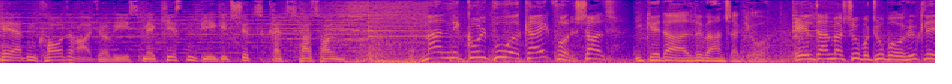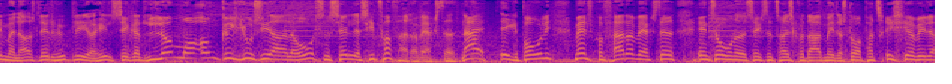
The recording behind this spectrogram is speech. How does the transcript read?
Her er den korte radiovis med Kirsten Birgit Schøtzgrads Hasholm. Manden i guldburet kan ikke få det solgt. I gætter aldrig, hvad han så gjorde. Hele Danmark super duper uhyggelig, men også lidt hyggelig og helt sikkert lummer onkel Jussi Arla Olsen sælger sit forfatterværksted. Nej, ikke bolig, men forfatterværksted. En 266 kvadratmeter stor Patricia-villa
